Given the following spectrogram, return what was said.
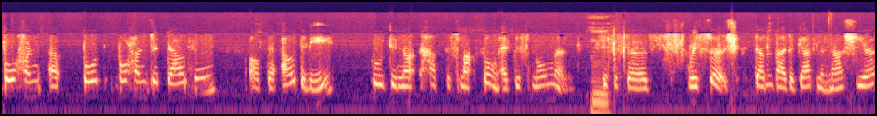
400, uh, 400,000 of the elderly who do not have the smartphone at this moment. Hmm. This is a research done by the government last year,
